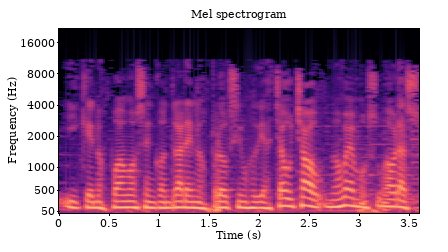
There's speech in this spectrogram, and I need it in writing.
y que nos podamos encontrar en los próximos días. Chau, chau, nos vemos, un abrazo.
